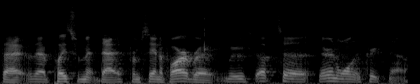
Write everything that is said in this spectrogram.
that that place from that from Santa Barbara moved up to they're in Walnut Creek now.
